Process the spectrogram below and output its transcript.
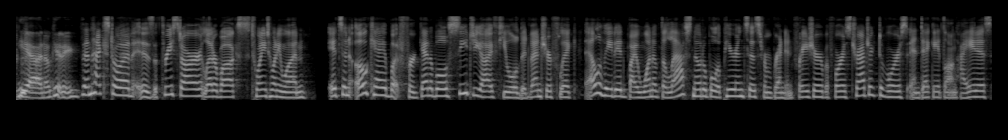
yeah, no kidding. The next one is a three star Letterboxd 2021. It's an okay but forgettable CGI fueled adventure flick, elevated by one of the last notable appearances from Brendan Fraser before his tragic divorce and decade long hiatus.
